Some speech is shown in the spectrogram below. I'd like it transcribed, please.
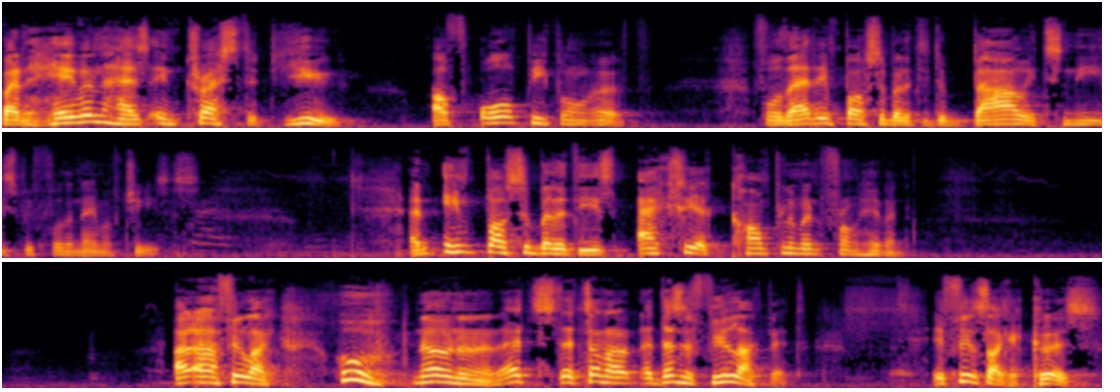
but heaven has entrusted you, of all people on earth, for that impossibility to bow its knees before the name of Jesus. An impossibility is actually a compliment from heaven. I, I feel like, oh, no, no, no, that's, that's not, it doesn't feel like that. It feels like a curse.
